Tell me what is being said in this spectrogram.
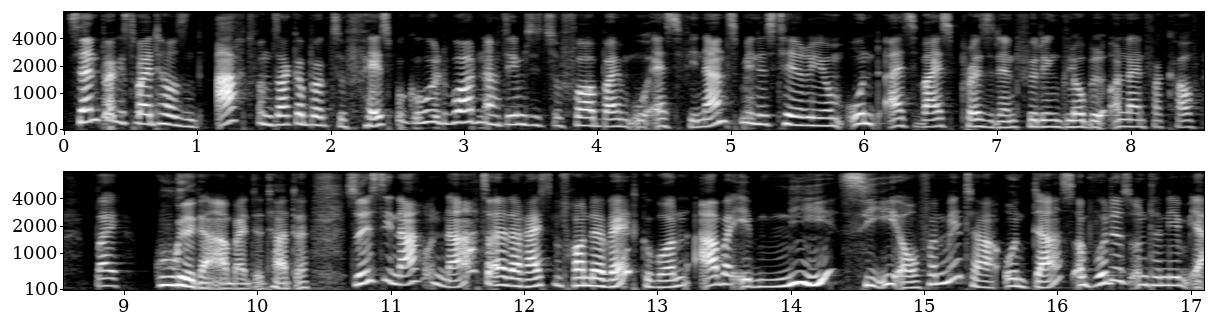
Sandberg ist 2008 von Zuckerberg zu Facebook geholt worden, nachdem sie zuvor beim US-Finanzministerium und als Vice President für den Global Online-Verkauf bei Google gearbeitet hatte. So ist sie nach und nach zu einer der reichsten Frauen der Welt geworden, aber eben nie CEO von Meta. Und das, obwohl das Unternehmen ihr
